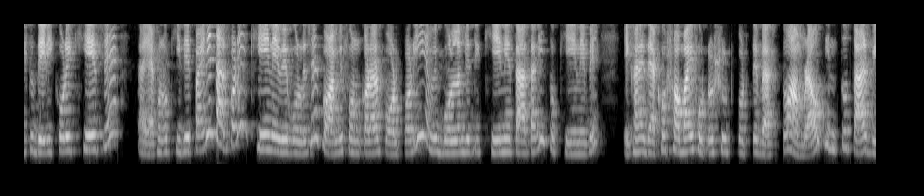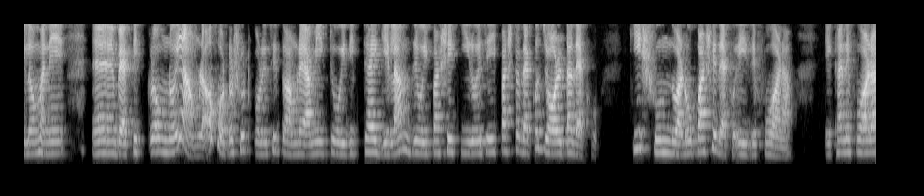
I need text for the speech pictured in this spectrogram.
একটু দেরি করে খেয়েছে, তাই এখনও খিদে পাইনি। তারপরে খেয়ে নেবে বলেছে। আমি ফোন করার পর পরই আমি বললাম যে, তুই খেয়ে নে তাড়াতাড়ি, তো খেয়ে নেবে। এখানে দেখো সবাই ফটোশ্যুট করতে ব্যস্ত, আমরাও কিন্তু তার বিলম মানে ব্যতিক্রম নই, আমরাও ফটোশ্যুট করেছি। তো আমরা, আমি একটু ওই দিকটায় গেলাম যে ওই পাশে কি রয়েছে, এই পাশটা দেখো, জলটা দেখো, কি সুন্দর, ও পাশে দেখো, এই যে ফোয়ারা, এখানে ফোয়ারা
